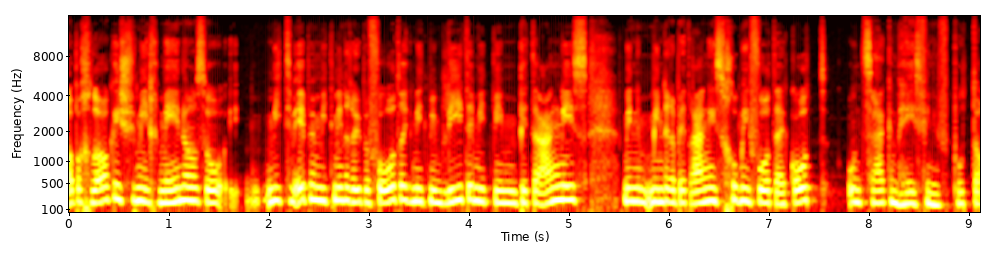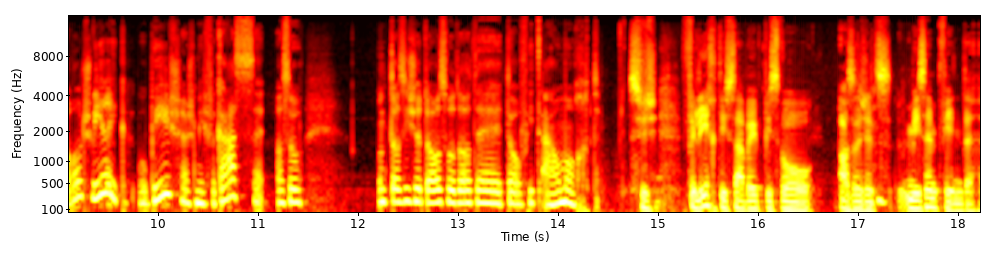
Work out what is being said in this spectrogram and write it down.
Aber Klage ist für mich mehr noch so, mit, eben mit meiner Überforderung, mit meinem Leiden, mit meinem Bedrängnis, mit meiner Bedrängnis komme ich vor den Gott und sage ihm, hey, das finde ich brutal schwierig. Wo bist du? Hast du mich vergessen? Also, und das ist ja das, was da der David auch macht. Ist, vielleicht ist es auch etwas, wo, also das ist jetzt mein Empfinden,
